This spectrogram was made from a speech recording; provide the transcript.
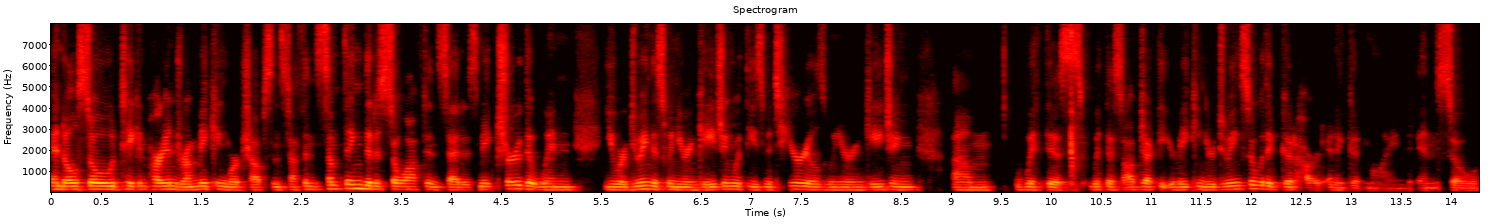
and also taken part in drum making workshops and stuff. And something that is so often said is make sure that when you are doing this, when you're engaging with these materials, when you're engaging um, with this with this object that you're making you're doing so with a good heart and a good mind. And so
